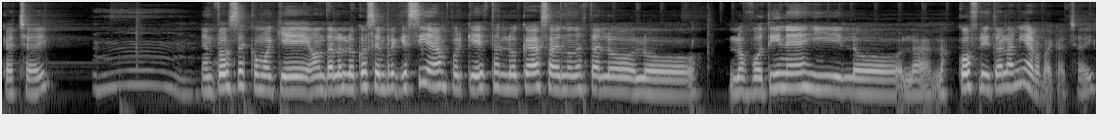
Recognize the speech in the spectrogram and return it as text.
¿cachai? Mm. Entonces como que onda los locos se enriquecían porque estas locas saben dónde están lo- lo- los botines y lo- la- los cofres y toda la mierda, ¿cachai?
